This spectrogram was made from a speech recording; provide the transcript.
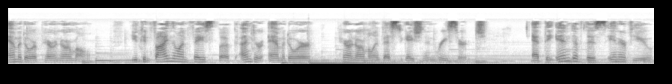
Amador Paranormal, you can find them on Facebook under Amador Paranormal Investigation and Research. At the end of this interview,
